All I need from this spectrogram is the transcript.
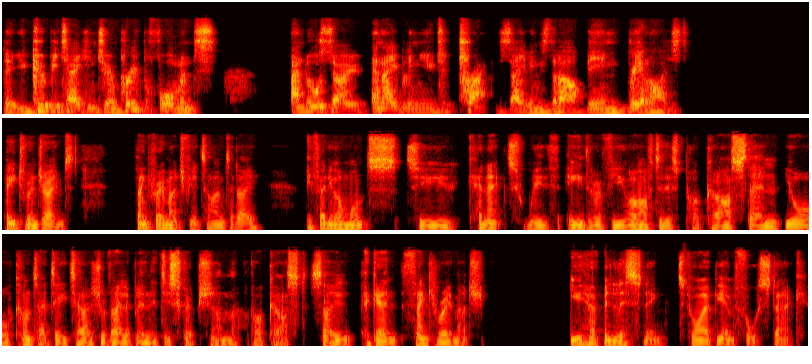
that you could be taking to improve performance and also enabling you to track the savings that are being realized. Peter and James, thank you very much for your time today. If anyone wants to connect with either of you after this podcast, then your contact details are available in the description on the podcast. So, again, thank you very much. You have been listening to IBM Full Stack.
